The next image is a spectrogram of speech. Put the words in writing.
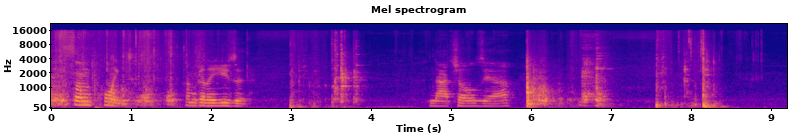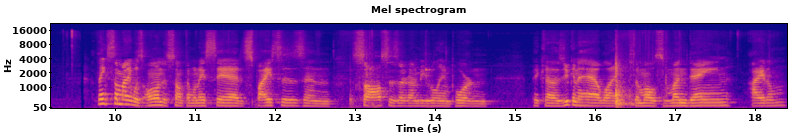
at some point. I'm gonna use it. Nachos, yeah. I think somebody was on to something when they said spices and sauces are to be really important because you can have like the most mundane item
